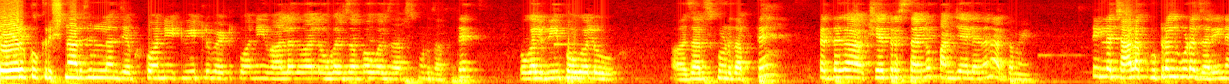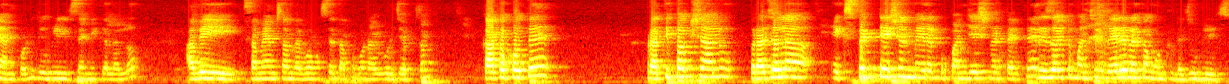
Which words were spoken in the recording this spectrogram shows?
పేరుకు కృష్ణార్జునులు అని చెప్పుకొని ట్వీట్లు పెట్టుకొని వాళ్ళది వాళ్ళు ఒకళ్ళు జబ్బ ఒకళ్ళు జరుచుకుంటూ తప్పితే ఒకళ్ళు వీపు జరుచుకుంటూ తప్పితే పెద్దగా క్షేత్రస్థాయిలో పనిచేయలేదని అర్థమైంది. అంటే ఇలా చాలా కుట్రలు కూడా జరిగినాయి అనుకోండి జూబ్లీ ఎన్నికలలో. అవి సమయం సందర్భం వస్తే తప్పకుండా అవి కూడా చెప్తాం. కాకపోతే ప్రతిపక్షాలు ప్రజల ఎక్స్పెక్టేషన్ మేరకు పనిచేసినట్టయితే రిజల్ట్ మంచిగా వేరే రకంగా ఉంటుండే జూబ్లీస్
